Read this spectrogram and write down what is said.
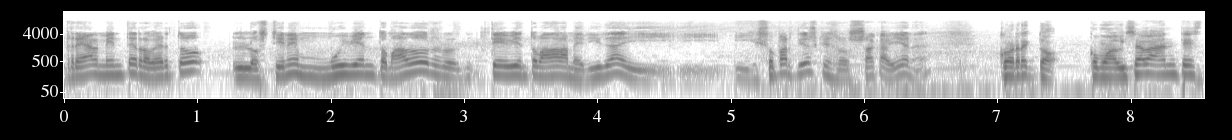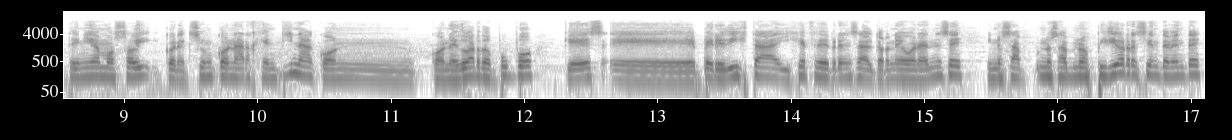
realmente Roberto los tiene muy bien tomados, tiene bien tomada la medida y, y, y son partidos que se los saca bien, ¿eh? Correcto. Como avisaba antes, teníamos hoy conexión con Argentina, con, con Eduardo Pupo, que es eh, periodista y jefe de prensa del torneo bonaerense, y nos, nos, nos, pidió recientemente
